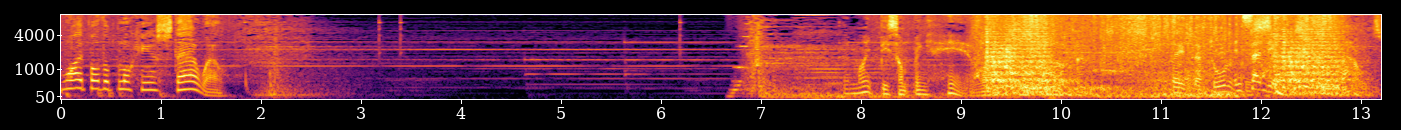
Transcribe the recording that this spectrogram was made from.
Why bother blocking a stairwell? There might be something here while I can look. They've left all of this Incendio. stuff out.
